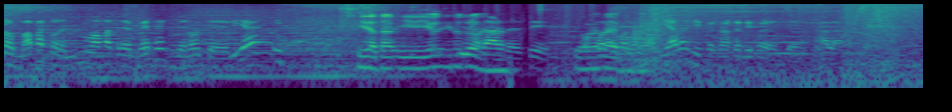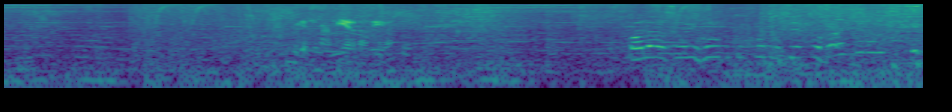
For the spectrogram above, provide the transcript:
Los mapas son el mismo mapa tres veces, de noche, de día, y Y, de atar- y, en Y otro de año. tarde, sí. Y Con bueno, cuatro cosas cambiadas y personajes diferentes. Ala. Que es una mierda, tío. Hola, soy Hope con 400 años.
